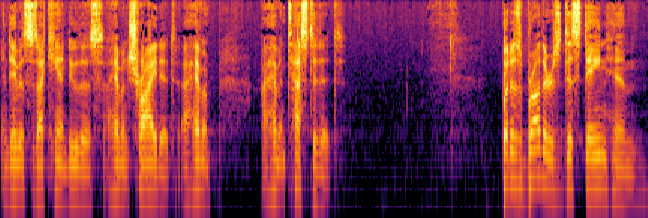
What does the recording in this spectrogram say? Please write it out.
And David says, I can't do this. I haven't tried it. I haven't, I haven't tested it. But his brothers disdain him.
